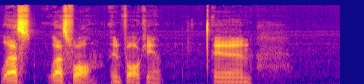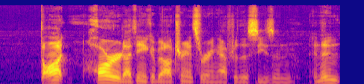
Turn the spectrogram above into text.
last last fall in fall camp, and thought hard, I think, about transferring after this season. And then,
